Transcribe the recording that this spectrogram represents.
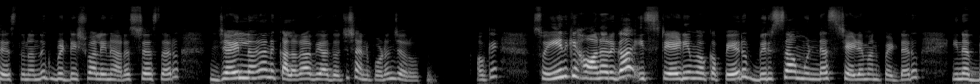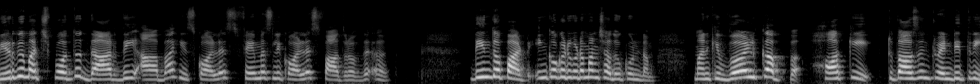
చేస్తున్నందుకు బ్రిటిష్ వాళ్ళు ఈయన అరెస్ట్ చేస్తారు. జైల్లోనే ఆయన కలరా వ్యాధి వచ్చి చనిపోవడం జరుగుతుంది. ఓకే సో ఈయనకి హానర్గా ఈ స్టేడియం యొక్క పేరు బిర్సా ముండా స్టేడియం అని పెట్టారు. ఈయన బిరుదు మర్చిపోద్దు Dharti Aba he's called as famously called as father of the earth దీంతో పాటు ఇంకొకటి కూడా మనం చదువుకుంటాం. మనకి world cup hockey two thousand twenty three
